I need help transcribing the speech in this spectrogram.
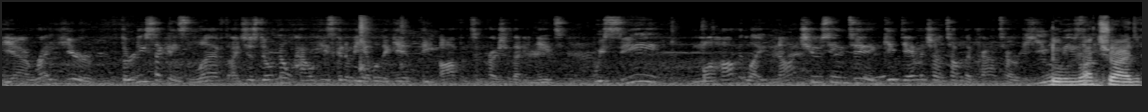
Yeah, right here. 30 seconds left. I just don't know how he's going to be able to get the offensive pressure that he needs. We see Muhammad Light not choosing to get damage on top of the crown tower. He Do not try to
